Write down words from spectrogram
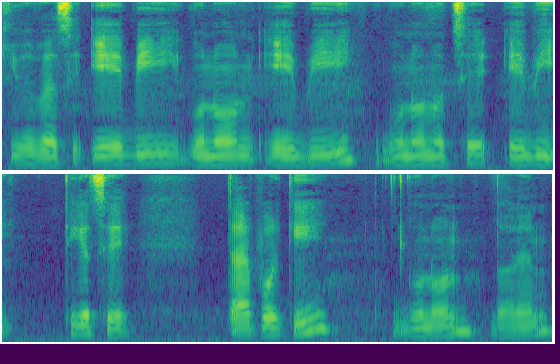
কীভাবে আছে? এ বি গুণন এ বি গুণন হচ্ছে এ বি, ঠিক আছে? তারপর কি? গুণন ধরেন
